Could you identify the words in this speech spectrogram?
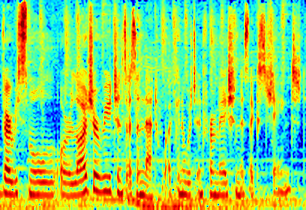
very small or larger regions as a network in which information is exchanged.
